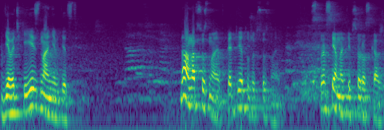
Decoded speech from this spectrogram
Девочки, есть знания в детстве? Да, она все знает. Пять лет уже все знает. Спроси, она тебе все расскажет.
